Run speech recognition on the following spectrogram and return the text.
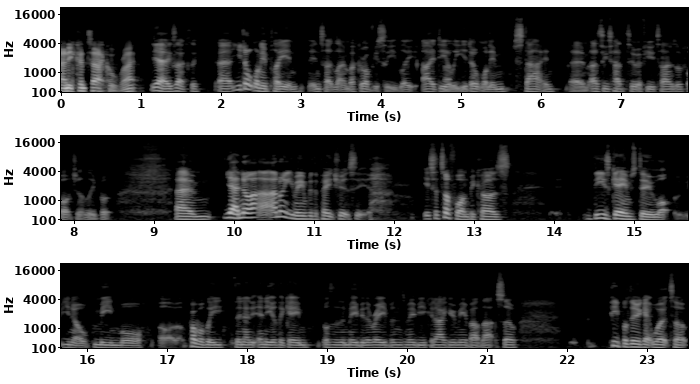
and he can tackle, right? Yeah, exactly. Uh, you don't want him playing inside linebacker, obviously. Like ideally, you don't want him starting, um, as he's had to a few times, unfortunately. But um, yeah, no, I, I know what you mean with the Patriots. It, it's a tough one because these games do, you know, mean more uh, probably than any, any other game, other than maybe the Ravens. Maybe you could argue with me about that. So people do get worked up.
